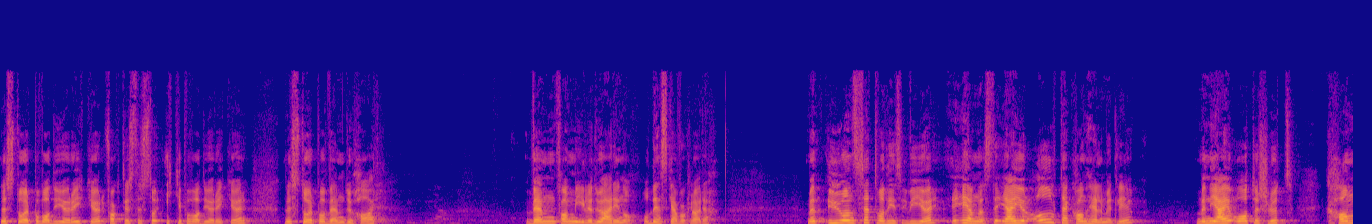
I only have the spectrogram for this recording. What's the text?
det, står på hva du gjør og ikke gjør. Faktisk, det står ikke på hva du gjør og ikke gjør. Det står på hvem du har. Hvem familie du er i nå. Og det skal jeg forklare. Men uansett hva vi gjør eneste, Jeg gjør alt jeg kan hele mitt liv, men jeg òg til slutt kan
